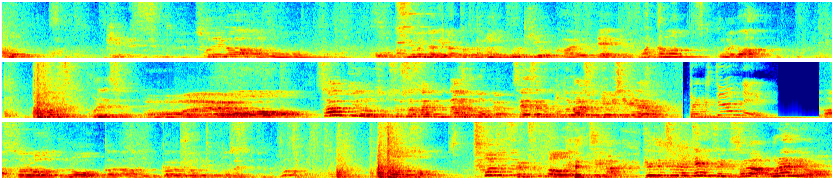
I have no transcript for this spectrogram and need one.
お OK ですそれがあの強い投げだった時に向きを変えて頭突っ込めばそうです。これですよね。さっきのそそしたらさっきのナイフ持って。先生の言葉返し受け身してみなよ。タクチャンネル。はい、それをのから一回こうやって落とす。そうそうそう。ちょっとちょっと違う。空中で手ついてそれは折れるよ。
